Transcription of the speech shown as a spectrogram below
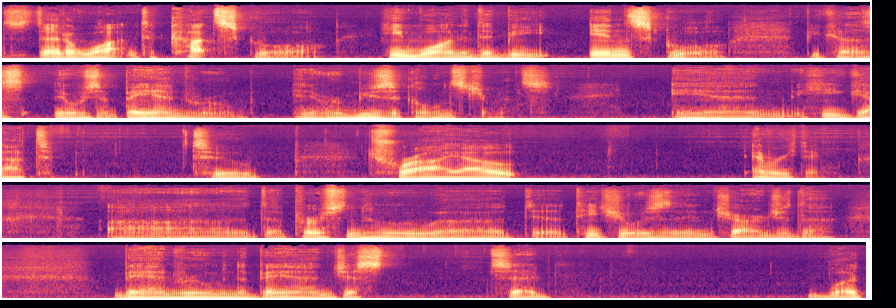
Instead of wanting to cut school, he wanted to be in school because there was a band room and there were musical instruments. And he got to, to try out everything. Uh, the person who, uh, the teacher was in charge of the band room and the band just said, what,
